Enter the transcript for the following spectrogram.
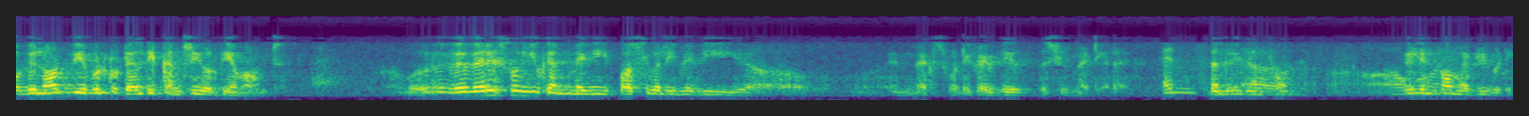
we will not be able to tell the country or the amount. Very soon you can maybe, possibly maybe uh, in the next 45 days this should materialize. And then inform, uh, we'll inform everybody.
